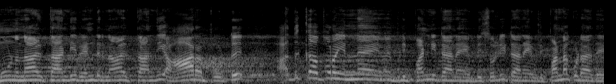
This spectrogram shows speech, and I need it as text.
மூணு நாள் தாண்டி ரெண்டு நாள் தாண்டி ஆற போட்டு அதுக்கப்புறம் என்ன இவன் இப்படி பண்ணிட்டானே இப்படி சொல்லிட்டானே இப்படி பண்ணக்கூடாது?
